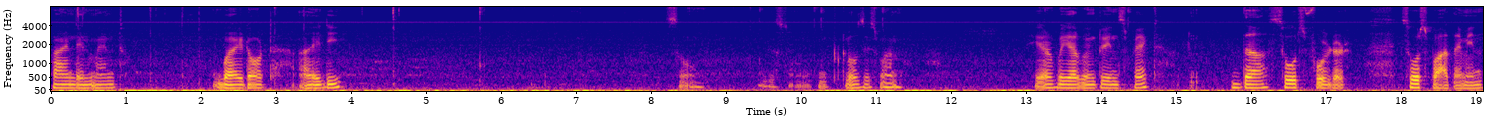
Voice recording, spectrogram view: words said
find element by dot ID so just need to close this one here we are going to inspect the source folder source path I mean.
